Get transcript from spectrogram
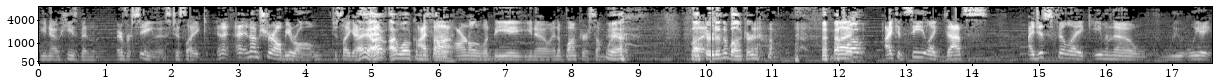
you know, he's been overseeing this. Just like, and, I, and I'm sure I'll be wrong. Just like I Hey, said, I, I welcome I thought theory. Arnold would be, you know, in a bunker somewhere. Yeah. But- Bunkered in a bunker. But Well- I could see like that's. I just feel like even though we we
